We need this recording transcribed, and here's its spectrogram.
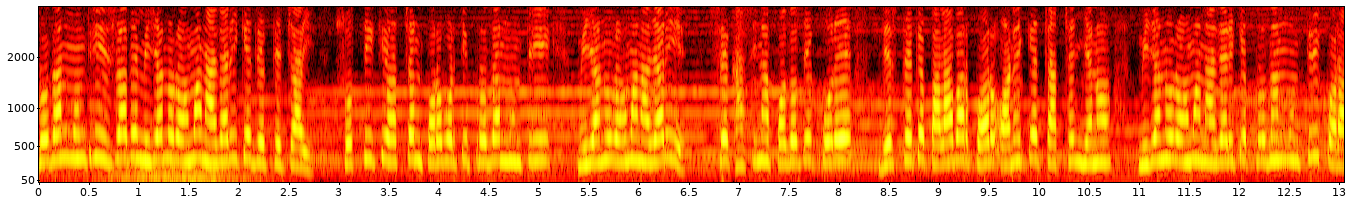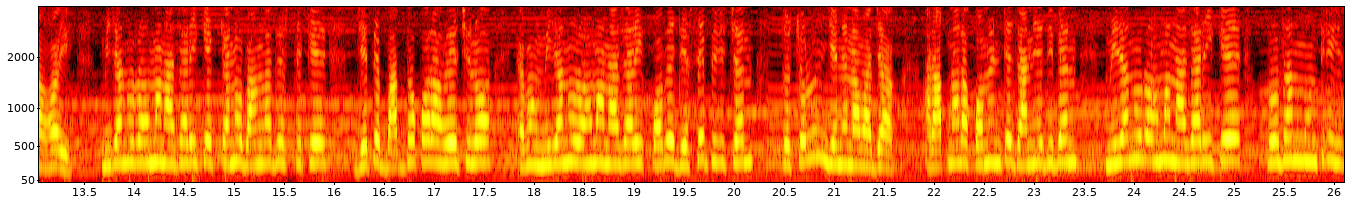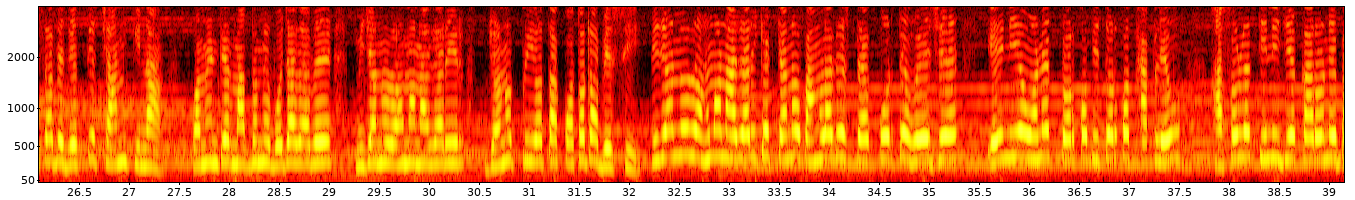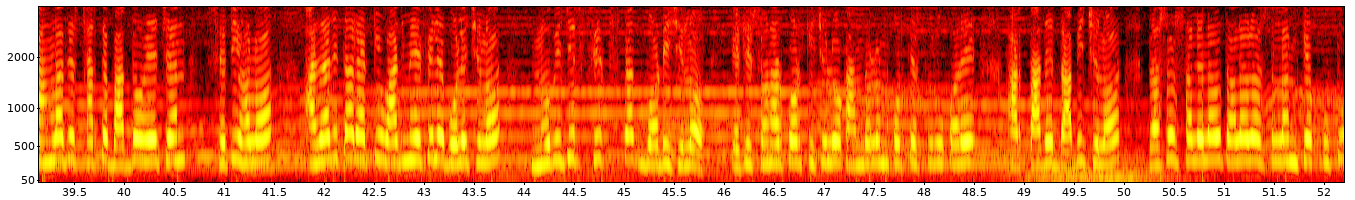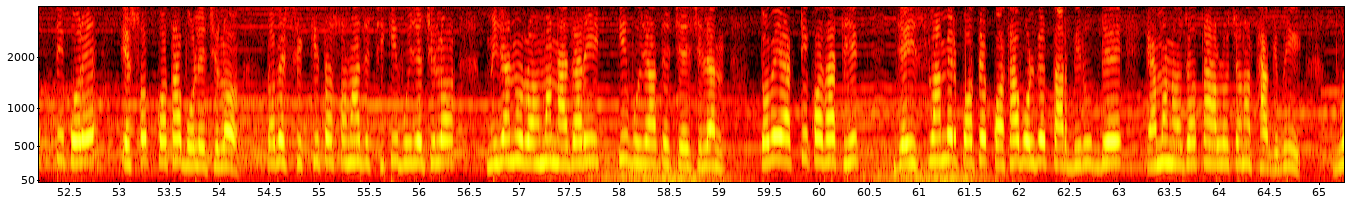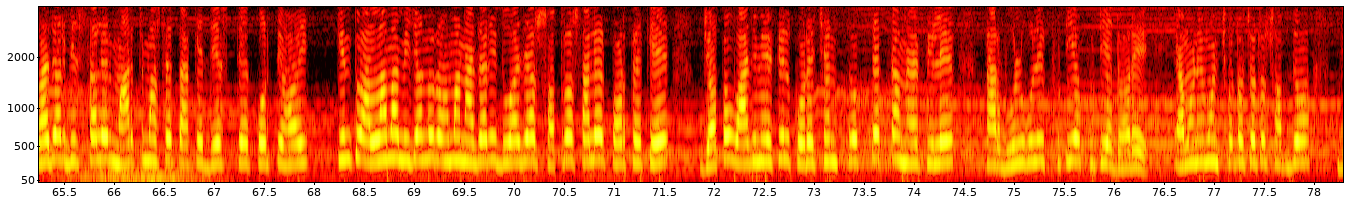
প্রধানমন্ত্রী হিসাবে মিজানুর রহমান হাজারিকে দেখতে চাই। সত্যি কি হচ্ছেন পরবর্তী প্রধানমন্ত্রী মিজানুর রহমান আজারি শেখ হাসিনা পদত্যাগ করে দেশ থেকে পালাবার পর অনেকে চাচ্ছেন যেন মিজানুর রহমান আজারিকে প্রধানমন্ত্রী করা হয়। মিজানুর রহমান আজারিকে কেন বাংলাদেশ থেকে যেতে বাধ্য করা হয়েছিল এবং মিজানুর রহমান আজারি কবে দেশে ফিরছেন? তো চলুন জেনে নেওয়া যাক। আর আপনারা কমেন্টে জানিয়ে দিবেন, মিজানুর রহমান আজারিকে প্রধানমন্ত্রী হিসাবে দেখতে চান কিনা? কমেন্টের মাধ্যমে বোঝা যাবে মিজানুর রহমান আজারির জনপ্রিয়তা কতটা বেশি। মিজানুর রহমান আজারিকে কেন বাংলাদেশ ত্যাগ করতে হয়েছে এই নিয়ে অনেক তর্ক বিতর্ক থাকলেও আসলে তিনি যে কারণে বাংলাদেশ ছাড়তে বাধ্য হয়েছেন সেটি হলো, আজারি তার একটি ওয়াজ মেহফিলে বলেছিল, নবীজির সিক্স প্যাক বডি ছিল। এটি শোনার পর কিছু লোক আন্দোলন করতে শুরু করে আর তাদের দাবি ছিল, রাসুল সাল্লাহ তাল্লাহ সাল্লামকে কুটুক্তি করে এসব কথা বলেছিল। তবে শিক্ষিত সমাজ ঠিকই বুঝেছিল মিজানুর রহমান আজারি কি বোঝাতে চেয়েছিলেন? তবে একটি কথা ঠিক, যে ইসলামের পথে কথা বলবে তার বিরুদ্ধে এমন অযথা আলোচনা থাকবে। দু হাজার বিশ সালের মার্চ মাসে তাকে দেশ ত্যাগ করতে হয়। কিন্তু আল্লামা মিজানুর রহমান আজারি দু হাজার সতেরো সালের পর থেকে যত ওয়াজ মেহফিল করেছেন, প্রত্যেকটা মেহফিলে তার ভুলগুলি খুঁটিয়ে খুঁটিয়ে ধরে। এমন এমন ছোট ছোট শব্দ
